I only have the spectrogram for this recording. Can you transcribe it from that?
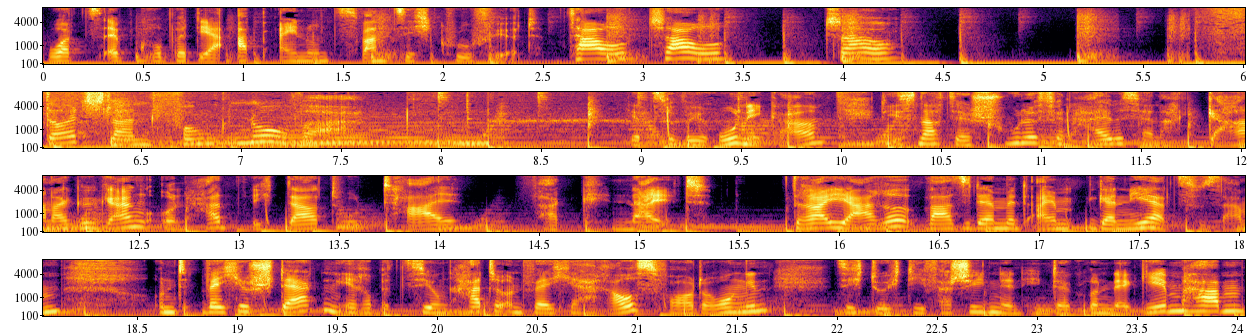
WhatsApp-Gruppe der Ab 21 Crew führt. Ciao, ciao. Ciao. Deutschlandfunk Nova. Jetzt zu Veronika. Die ist nach der Schule für ein halbes Jahr nach Ghana gegangen und hat sich da total verknallt. Drei Jahre war sie dann mit einem Ghanäer zusammen. Und welche Stärken ihre Beziehung hatte und welche Herausforderungen sich durch die verschiedenen Hintergründe ergeben haben,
